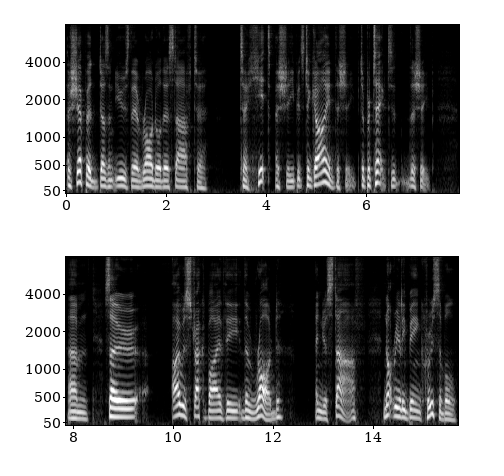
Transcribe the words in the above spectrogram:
A shepherd doesn't use their rod or their staff to to hit a sheep, it's to guide the sheep, to protect the sheep. Um, so I was struck by the the rod and your staff not really being crucible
